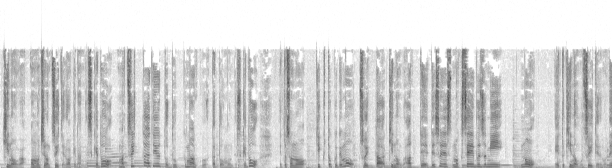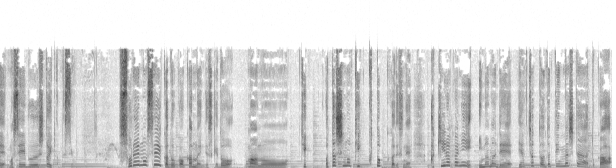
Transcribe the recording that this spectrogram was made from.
う機能が、まあ、もちろんついてるわけなんですけど、まあ、Twitter でいうとブックマークだと思うんですけど、えっと、その TikTok でもそういった機能があってでそれで、まあ、セーブ済みのえっと、機能もついてるので、まあ、セーブしといたんですよ。それのせいかどうかわかんないんですけどまああの私の TikTok がですね明らかに今まで「いやちょっと踊ってみました」とか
